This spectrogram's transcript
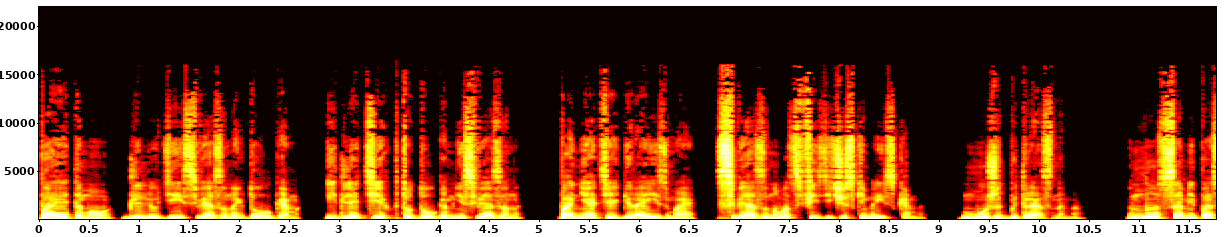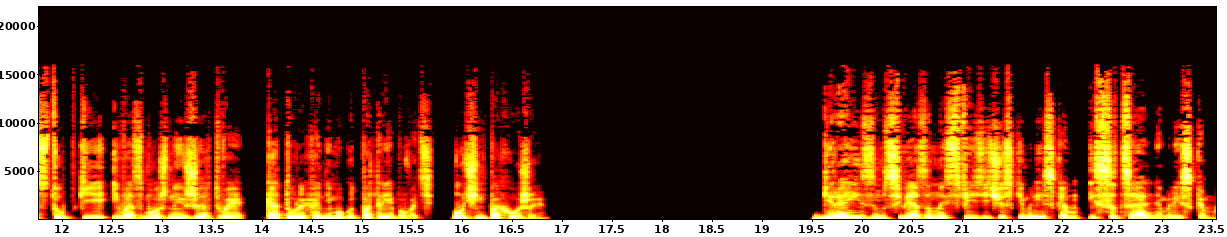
Поэтому для людей, связанных долгом, и для тех, кто долгом не связан, понятие героизма, связанного с физическим риском, может быть разным. Но сами поступки и возможные жертвы, которых они могут потребовать, очень похожи. Героизм, связанный с физическим риском и социальным риском.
